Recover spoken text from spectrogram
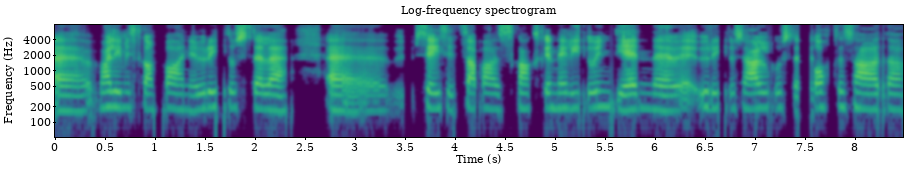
äh, valimiskampaania üritustele äh,, seisid sabas kakskümmend neli tundi enne ürituse algust, et kohta saada.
